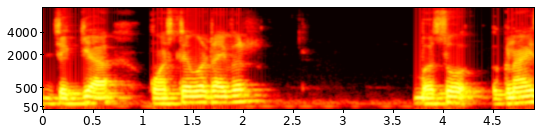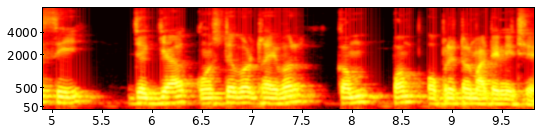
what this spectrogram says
જગ્યા કોન્સ્ટેબલ ડ્રાઈવર બસો ઓગણસી જગ્યા constable driver cum pump operator માટેની છે.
